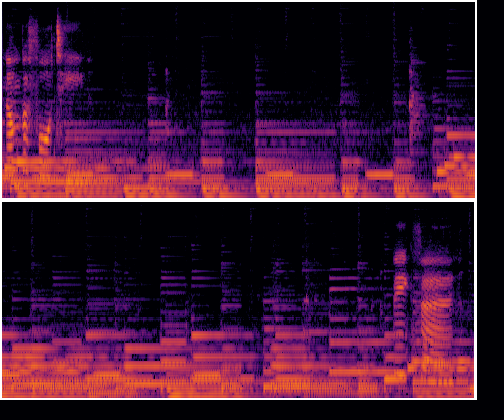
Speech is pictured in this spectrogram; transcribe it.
Number 14. Big Vern.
